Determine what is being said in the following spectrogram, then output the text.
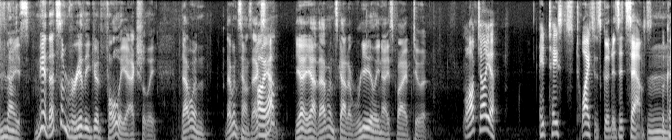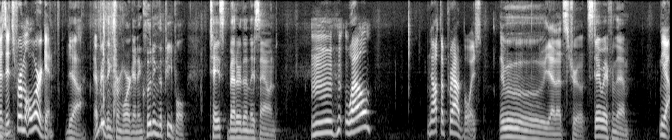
Nice, man. That's some really good foley, actually. That one, that one sounds excellent. yeah? Yeah, yeah. That one's got a really nice vibe to it. Well, I'll tell you, it tastes twice as good as it sounds because it's from Oregon. Yeah, everything from Oregon, including the people, taste better than they sound. Mm, Well, not the Proud Boys. Ooh, yeah, that's true. Stay away from them. Yeah.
